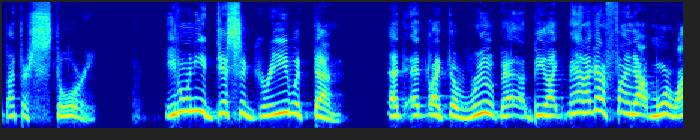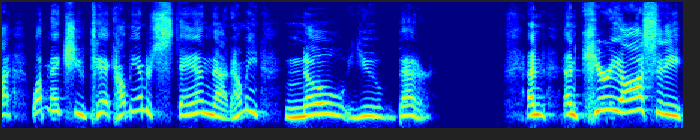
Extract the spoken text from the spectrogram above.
about their story. Even when you disagree with them, at, at like the root, be like, man, I got to find out more. Why, what makes you tick? Help me understand that. Help me know you better. And, and curiosity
